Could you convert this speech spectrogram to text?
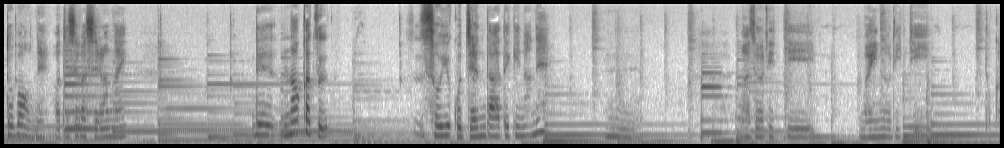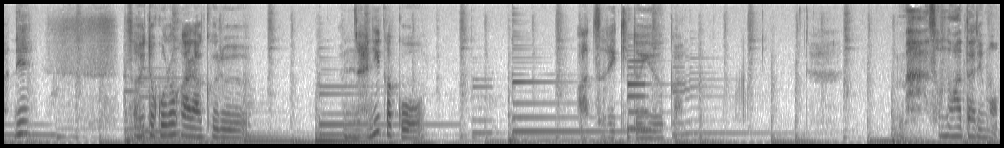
言葉をね私が知らない。でなおかつそういうこうジェンダー的なねうん、マジョリティマイノリティとかねそういうところから来る何かこう圧力というかまあその辺りも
